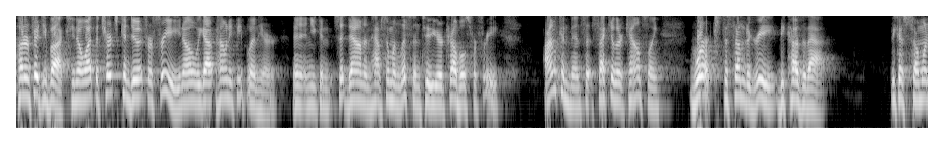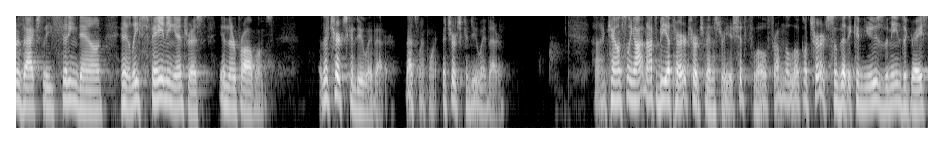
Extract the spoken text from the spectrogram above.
150 bucks. You know what? The church can do it for free. You know, we got how many people in here? And, and you can sit down and have someone listen to your troubles for free. I'm convinced that secular counseling works to some degree because of that. Because someone is actually sitting down and at least feigning interest in their problems. The church can do way better. That's my point. The church can do way better. Uh, counseling ought not to be a parachurch ministry. It should flow from the local church so that it can use the means of grace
